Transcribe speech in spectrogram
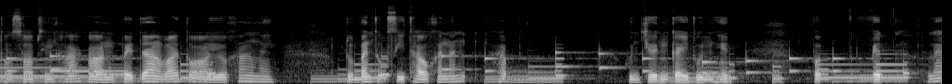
ตรวจสอบสินค้าก่อนเป็ดย่างร้อยตัวอยู่ข้างในรถบรรทุกสีเทาคันนั้นครับ คุณเฉินไก่ตุนเห็ดเป็ดและ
